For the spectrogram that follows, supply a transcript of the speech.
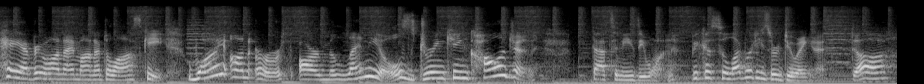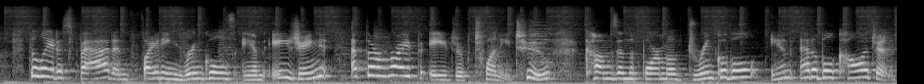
Hey everyone, I'm Anna Dolosky. Why on earth are millennials drinking collagen? That's an easy one, because celebrities are doing it. Duh. The latest fad in fighting wrinkles and aging at the ripe age of 22 comes in the form of drinkable and edible collagen.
